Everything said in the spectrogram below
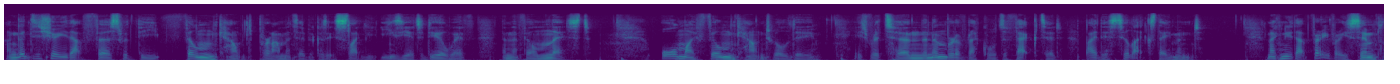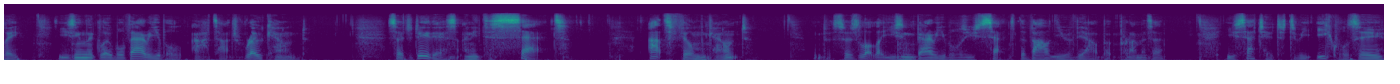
I'm going to show you that first with the film count parameter because it's slightly easier to deal with than the film list. All my film count will do is return the number of records affected by this select statement. And I can do that very, very simply using the global variable at at row count. So to do this, I need to set at film count so it's a lot like using variables. You set the value of the output parameter. You set it to be equal to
